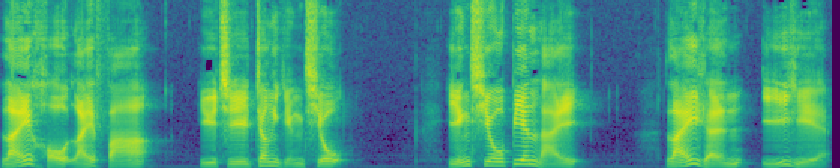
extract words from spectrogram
来侯来伐，与之争营丘。营丘边来，来人疑也。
